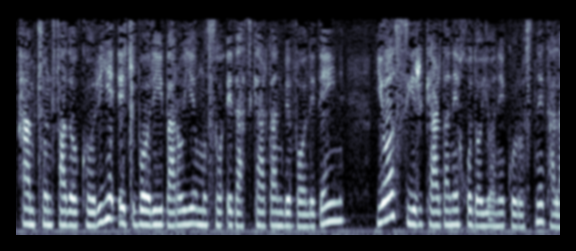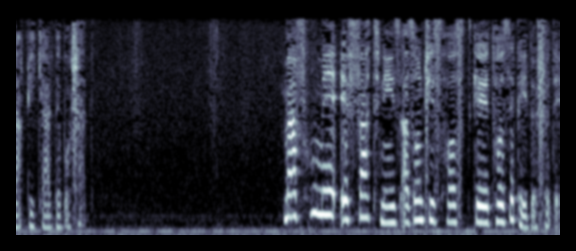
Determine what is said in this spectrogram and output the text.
همچون فداکاری اجباری برای مساعدت کردن به والدین یا سیر کردن خدایان گرسنه تلقی کرده باشد. مفهوم افت نیز از آن چیز هاست که تازه پیدا شده.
